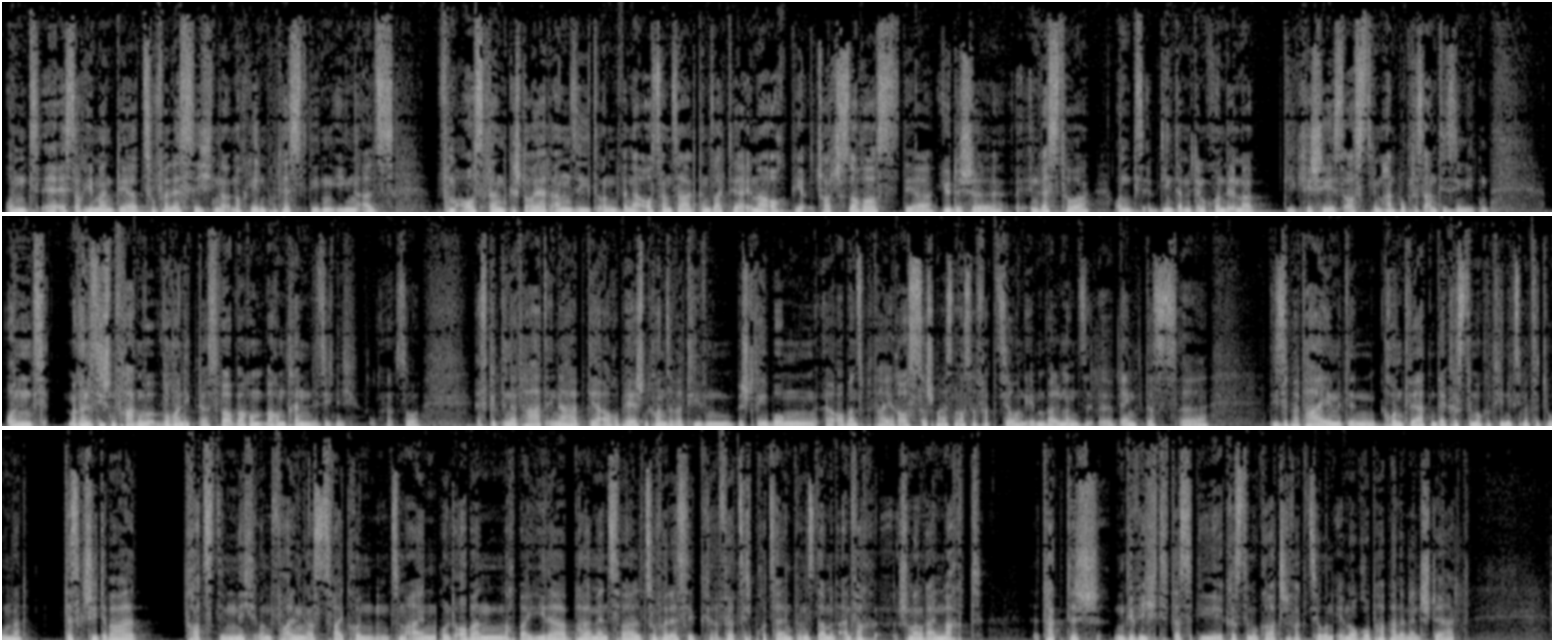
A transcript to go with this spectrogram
Und er ist auch jemand, der zuverlässig noch jeden Protest gegen ihn als vom Ausland gesteuert ansieht. Und wenn er Ausland sagt, dann sagt er immer auch George Soros, der jüdische Investor, und dient damit im Grunde immer die Klischees aus dem Handbuch des Antisemiten. Und man könnte sich schon fragen, woran liegt das? Warum, warum trennen die sich nicht? So. Es gibt in der Tat innerhalb der europäischen konservativen Bestrebungen, äh, Orbans Partei rauszuschmeißen aus der Fraktion, eben weil man äh, denkt, dass äh, diese Partei mit den Grundwerten der Christdemokratie nichts mehr zu tun hat. Das geschieht aber trotzdem nicht und vor allen Dingen aus zwei Gründen. Zum einen holt Orban noch bei jeder Parlamentswahl zuverlässig 40 Prozent und ist damit einfach schon mal rein Macht taktisch ein Gewicht, das die christdemokratische Fraktion im Europaparlament stärkt.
